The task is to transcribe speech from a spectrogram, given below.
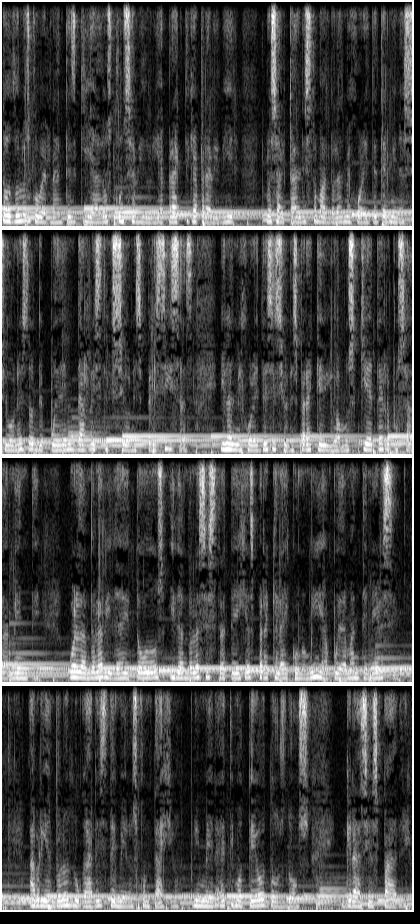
todos los gobernantes guiados con sabiduría práctica para vivir, los alcaldes tomando las mejores determinaciones donde pueden dar restricciones precisas y las mejores decisiones para que vivamos quieta y reposadamente, guardando la vida de todos y dando las estrategias para que la economía pueda mantenerse, abriendo los lugares de menos contagio. Primera de Timoteo 2.2. Gracias Padre.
